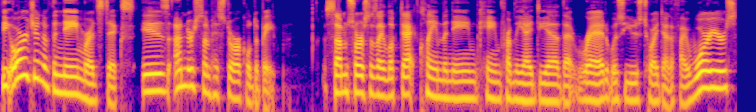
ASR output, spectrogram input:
The origin of the name Red Sticks is under some historical debate. Some sources I looked at claim the name came from the idea that red was used to identify warriors,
